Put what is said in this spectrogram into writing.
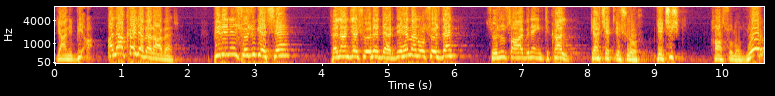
Yani bir alakayla beraber. Birinin sözü geçse falanca şöyle derdi. Hemen o sözden sözün sahibine intikal gerçekleşiyor. Geçiş hasıl oluyor.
